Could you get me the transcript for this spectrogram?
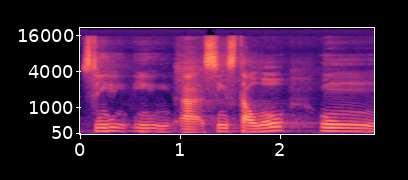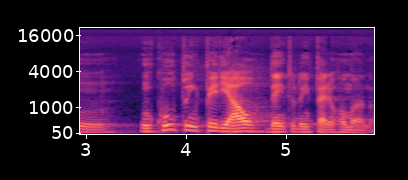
se, in, se instalou um, um culto imperial dentro do Império Romano.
